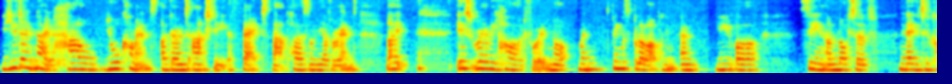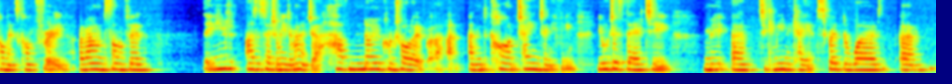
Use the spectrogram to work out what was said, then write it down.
you don't know how your comments are going to actually affect that person on the other end. Like, it's really hard for it not, when things blow up and, and you are seeing a lot of negative comments come through around something that you, as a social media manager, have no control over and, and can't change anything. You're just there to um, to communicate, spread the word, um,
